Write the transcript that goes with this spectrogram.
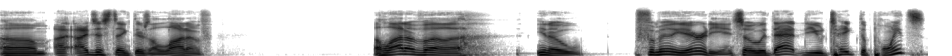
um, I, I just think there's a lot of a lot of uh, you know familiarity, and so with that, do you take the points?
